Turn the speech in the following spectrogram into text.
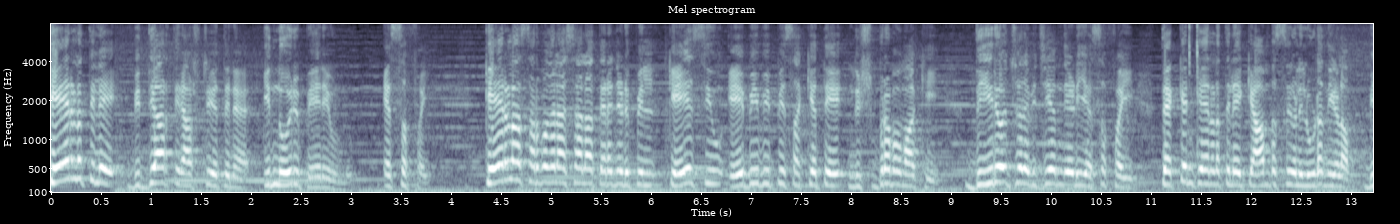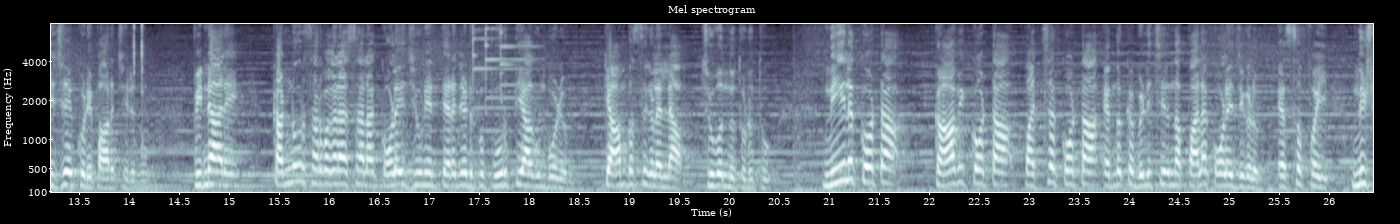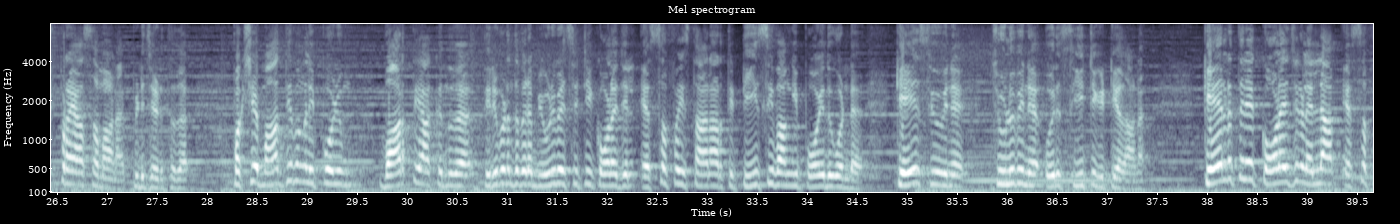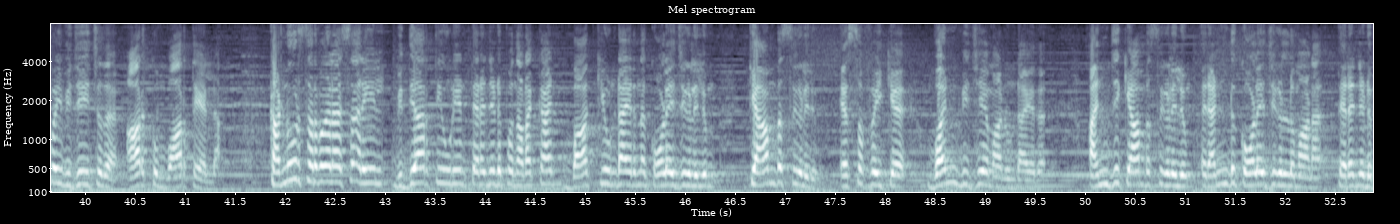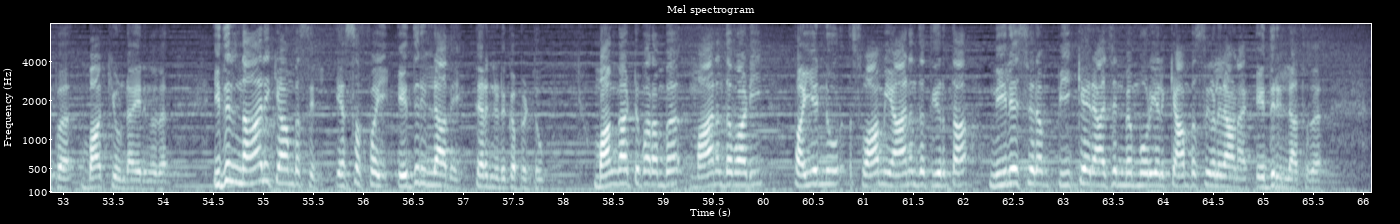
കേരളത്തിലെ വിദ്യാർത്ഥി രാഷ്ട്രീയത്തിന് ഇന്നൊരു പേരേ ഉള്ളൂ. S F I. കേരള സർവകലാശാല തെരഞ്ഞെടുപ്പിൽ K S U A B V P സഖ്യത്തെ നിഷ്പ്രഭമാക്കി ധീരോജ്വല വിജയം നേടി എസ് എഫ് ഐ തെക്കൻ കേരളത്തിലെ ക്യാമ്പസുകളിലുടനീളം വിജയക്കൊടി പാറിച്ചിരുന്നു. പിന്നാലെ കണ്ണൂർ സർവകലാശാല കോളേജ് യൂണിയൻ തെരഞ്ഞെടുപ്പ് പൂർത്തിയാകുമ്പോഴും ക്യാമ്പസുകളെല്ലാം ചുവന്നു തുടുത്തു. നീലക്കോട്ട കാവിക്കോട്ട പച്ചക്കോട്ട എന്നൊക്കെ വിളിച്ചിരുന്ന പല കോളേജുകളും എസ് എഫ് ഐ നിഷ്പ്രയാസമാണ് പിടിച്ചെടുത്തത്. പക്ഷേ മാധ്യമങ്ങൾ ഇപ്പോഴും വാർത്തയാക്കുന്നത് തിരുവനന്തപുരം യൂണിവേഴ്സിറ്റി കോളേജിൽ എസ് എഫ് ഐ സ്ഥാനാർത്ഥി ടി സി വാങ്ങി പോയതുകൊണ്ട് കെ എസ് യുവിന് ചുളുവിന് ഒരു സീറ്റ് കിട്ടിയതാണ്. കേരളത്തിലെ കോളേജുകളെല്ലാം എസ് എഫ് ഐ വിജയിച്ചത് ആർക്കും വാർത്തയല്ല. കണ്ണൂർ സർവകലാശാലയിൽ വിദ്യാർത്ഥി യൂണിയൻ തെരഞ്ഞെടുപ്പ് നടക്കാൻ ബാക്കിയുണ്ടായിരുന്ന കോളേജുകളിലും ക്യാമ്പസുകളിലും എസ് എഫ് ഐക്ക് വൻ വിജയമാണ് ഉണ്ടായത് അഞ്ച് ക്യാമ്പസുകളിലും രണ്ട് കോളേജുകളിലുമാണ് തെരഞ്ഞെടുപ്പ് ബാക്കിയുണ്ടായിരുന്നത്. ഇതിൽ നാല് ക്യാമ്പസിൽ എസ് എഫ് ഐ എതിരില്ലാതെ തെരഞ്ഞെടുക്കപ്പെട്ടു. Mangattuparamba Mananthavady Payyanur Swami Ananda Theertha Nileshwaram P K Rajan memorial ക്യാമ്പസുകളിലാണ് എതിരില്ലാത്തത്.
